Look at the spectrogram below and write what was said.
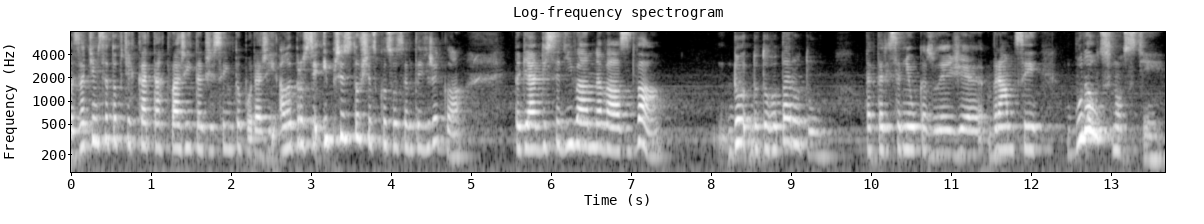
Zatím se to v těch kartách tváří tak, že se jim to podaří, ale prostě i přes to všechno, co jsem teď řekla, tak já když se dívám na vás dva, do, do toho tarotu, tak tady se mně ukazuje, že v rámci budoucnosti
